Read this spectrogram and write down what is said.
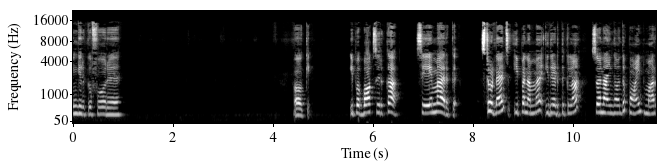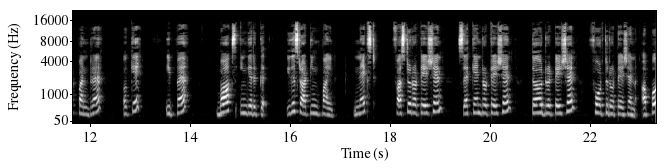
எங்கே இருக்குது ஃபோரு ஓகே இப்போ பாக்ஸ் இருக்கா? சேமாக இருக்குது ஸ்டூடெண்ட்ஸ் இப்போ நம்ம இதை எடுத்துக்கலாம். ஸோ நான் இங்கே வந்து பாயிண்ட் மார்க் பண்ணுறேன் ஓகே? இப்போ பாக்ஸ் இங்கே இருக்கு. இது starting point next first rotation second rotation third rotation fourth rotation அப்போ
